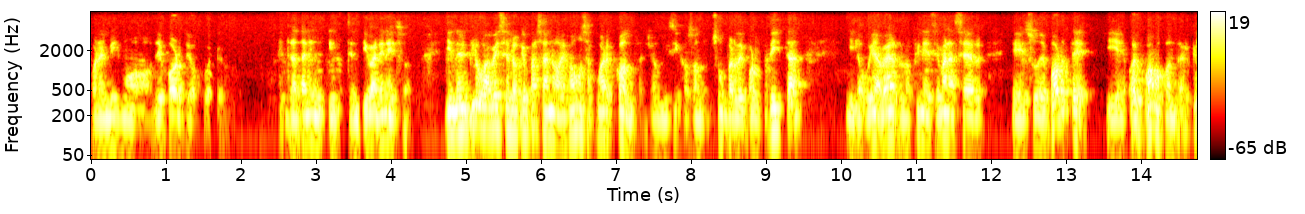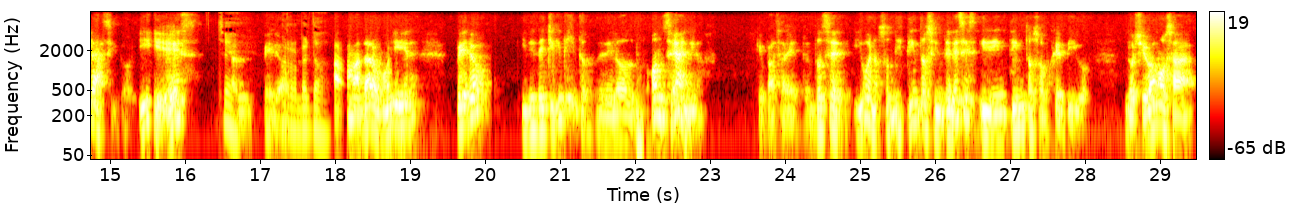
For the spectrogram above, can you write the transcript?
por el mismo deporte o juego. Y tratan de incentivar en eso. Y en el club a veces lo que pasa no, es vamos a jugar contra. Yo, mis hijos son súper deportistas y los voy a ver los fines de semana hacer eh, su deporte y hoy jugamos contra el clásico y es a, matar o morir, pero y desde chiquitito, desde los 11 años que pasa esto. Entonces, y bueno, son distintos intereses y distintos objetivos. lo llevamos a,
